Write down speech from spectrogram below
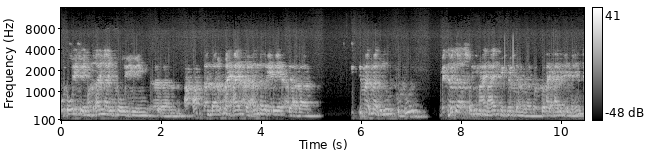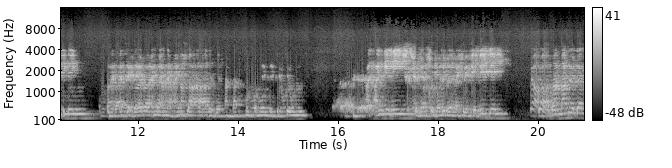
Coaching, Online-Coaching, ähm, dann noch ein, zwei andere Projekte, aber gibt immer genug zu tun. Mittags versuche ich meistens mich dann eine kurze halbe Stunde hinzulegen. Und du weißt ja selber, immer in der Einschlafphase wird von Diskussionen äh, angeregt. Für Natural Bodybuilding natürlich sehr wichtig. Ja, dann machen wir das,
